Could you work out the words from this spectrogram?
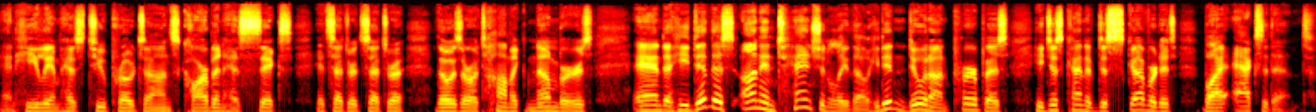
and helium has two protons, carbon has six, etc., etc. Those are atomic numbers. And uh, he did this unintentionally, though. He didn't do it on purpose, he just kind of discovered it by accident.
